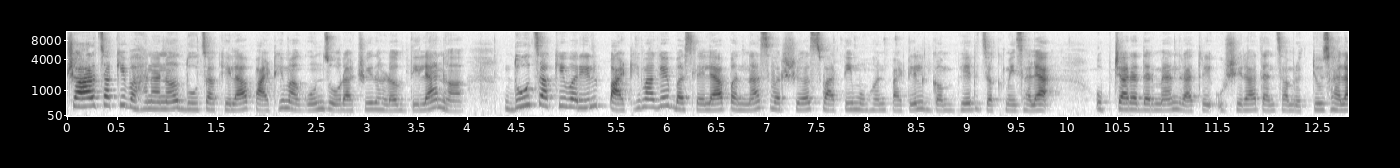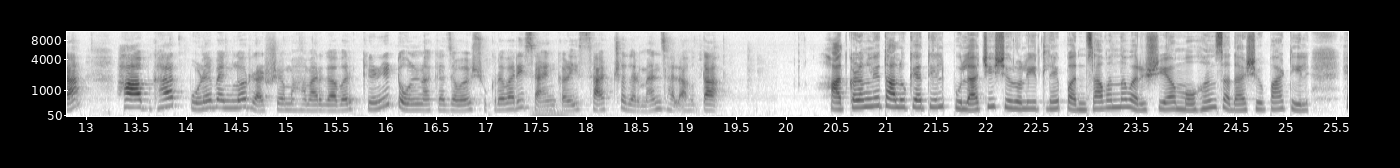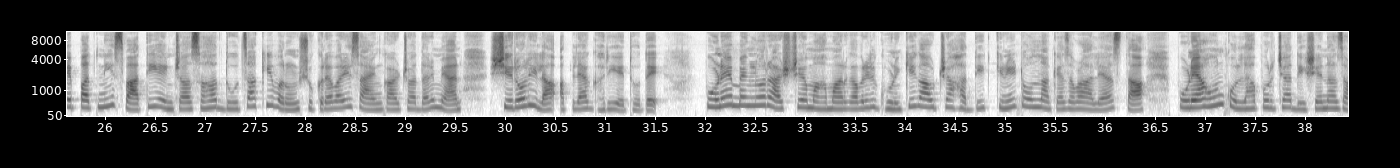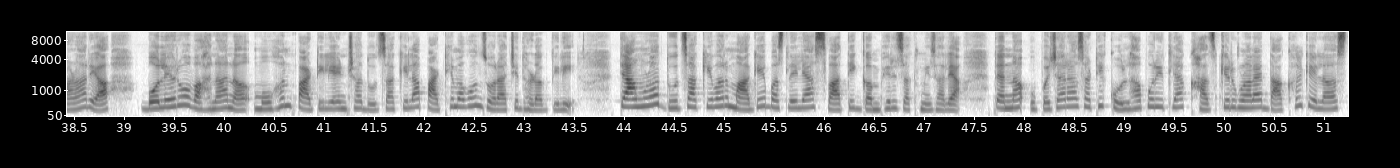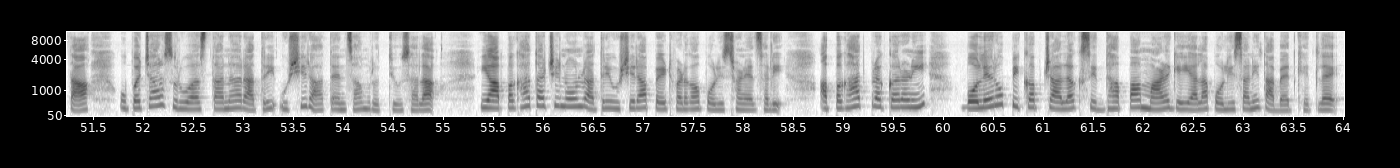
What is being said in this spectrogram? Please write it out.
चारचाकी वाहनानं दुचाकीला पाठीमागून जोराची धडक दिल्यानं दुचाकीवरील पाठीमागे बसलेल्या पन्नास वर्षीय स्वाती मोहन पाटील गंभीर जखमी झाल्या. उपचारादरम्यान रात्री उशिरा त्यांचा मृत्यू झाला. हा अपघात पुणे बेंगलोर राष्ट्रीय महामार्गावर किणी टोलनाक्याजवळ शुक्रवारी सायंकाळी सातच्या दरम्यान झाला होता. हातकणंगले तालुक्यातील पुलाची शिरोली इथले पंचावन्न वर्षीय मोहन सदाशिव पाटील हे पत्नी स्वाती यांच्यासह दुचाकीवरून शुक्रवारी सायंकाळच्या दरम्यान शिरोलीला आपल्या घरी येत होते. पुणे बेंगलोर राष्ट्रीय महामार्गावरील घुणकी गावच्या हद्दीत किणी टोल नाक्याजवळ आले असता पुण्याहून कोल्हापूरच्या दिशेनं जाणाऱ्या बोलेरो वाहनानं मोहन पाटील यांच्या दुचाकीला पाठीमागून जोराची धडक दिली. त्यामुळं दुचाकीवर मागे बसलेल्या स्वाती गंभीर जखमी झाल्या. त्यांना उपचारासाठी कोल्हापूर इथल्या खासगी रुग्णालयात दाखल केलं असता उपचार सुरू असताना रात्री उशिरा त्यांचा मृत्यू झाला. या अपघाताची नोंद रात्री उशिरा पेठवडगाव पोलीस ठाण्यात झाली. अपघात प्रकरणी बोलेरो पिकअप चालक सिद्धाप्पा माळगे याला पोलिसांनी ताब्यात घेतलंय.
